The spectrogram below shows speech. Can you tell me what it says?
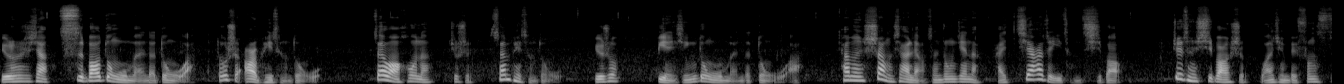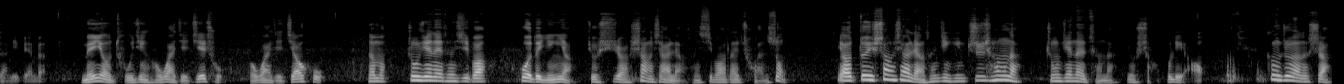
比如说是像四胞动物门的动物啊，都是二胚层动物。再往后呢，就是三胚层动物。比如说扁形动物门的动物啊，它们上下两层中间呢，还夹着一层细胞，这层细胞是完全被封死在里边的。没有途径和外界接触和外界交互，那么中间那层细胞获得营养就需要上下两层细胞来传送，要对上下两层进行支撑呢，中间那层呢又少不了。更重要的是啊，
